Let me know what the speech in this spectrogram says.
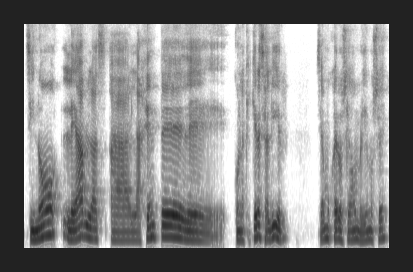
Si no le hablas a la gente de, con la que quieres salir, sea mujer o sea hombre, yo no sé,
